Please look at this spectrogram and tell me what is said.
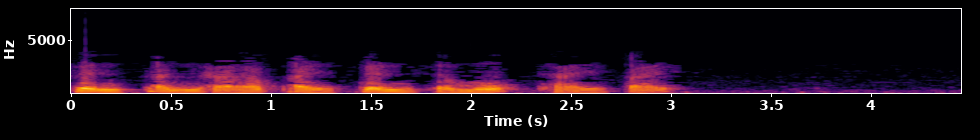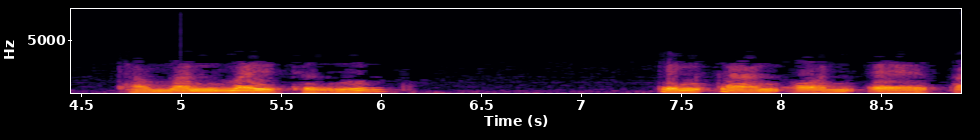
เป็นปัญหาไปเป็นสมุทัยไป ถ้ามันไม่ถึง เป็นการอ่อนแอไป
